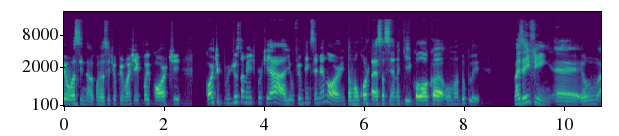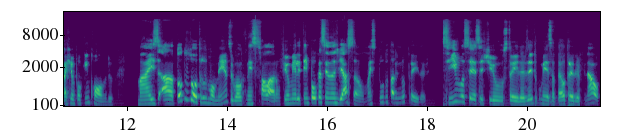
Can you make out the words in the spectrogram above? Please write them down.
eu assim, não, quando eu assisti o filme, eu achei que foi corte corte justamente porque ah, o filme tem que ser menor, então vamos cortar essa cena aqui e coloca uma dublê. Mas enfim, é, eu achei um pouco incômodo. Mas a todos os outros momentos, igual que nem vocês falaram, o filme ele tem poucas cenas de ação, mas tudo tá ali no trailer. Se você assistiu os trailers desde o começo até o trailer final,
